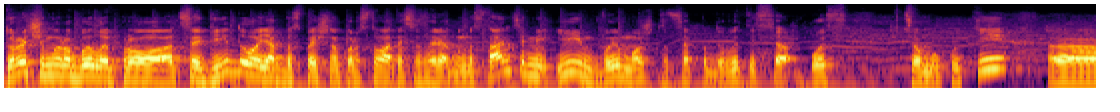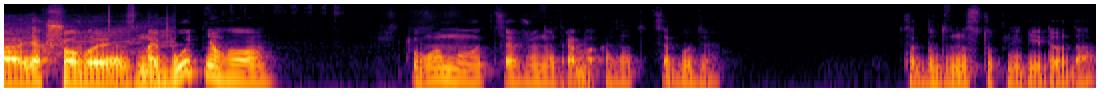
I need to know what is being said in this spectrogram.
До речі, ми робили про це відео, як безпечно користуватися зарядними станціями, і ви можете це подивитися ось в цьому куті. Е, якщо ви з майбутнього, по-моєму, це вже не треба казати. Це буде. Це буде наступне відео, да?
